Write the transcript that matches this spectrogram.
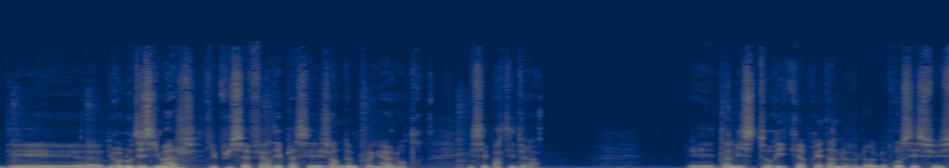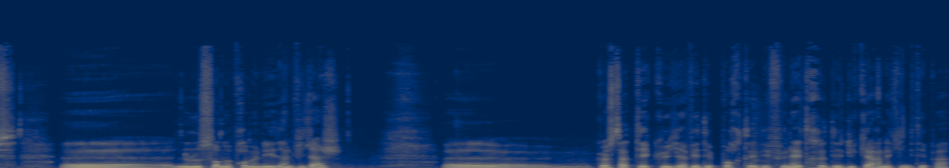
des, euh, des images qui puissent faire déplacer les gens d'un point à un autre. Et c'est parti de là. Et dans l'historique, après, dans le, processus, nous nous sommes promenés dans le village, euh, constaté qu'il y avait des portes et des fenêtres, des lucarnes qui n'étaient pas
